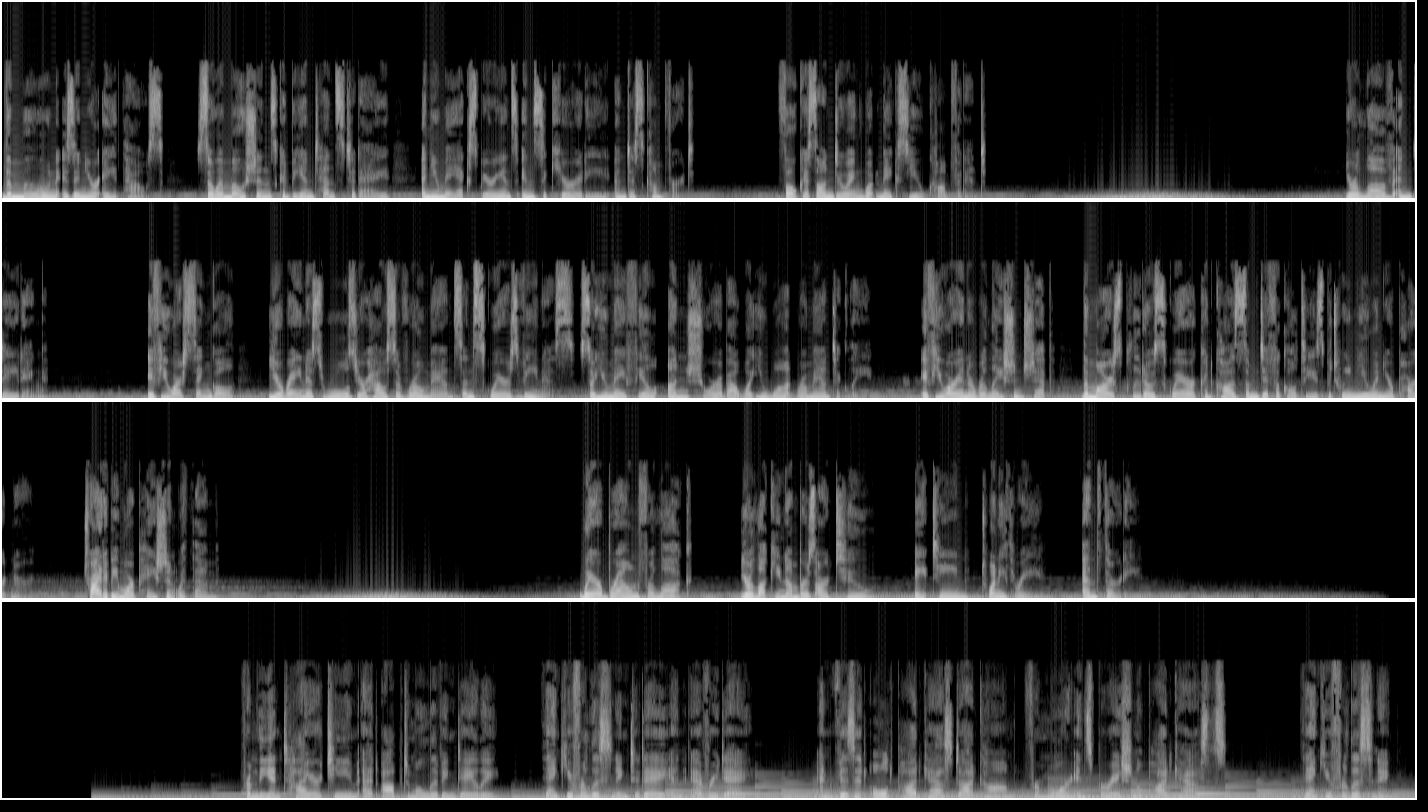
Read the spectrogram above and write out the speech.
The moon is in your eighth house, so emotions could be intense today, and you may experience insecurity and discomfort. Focus on doing what makes you confident. Your love and dating. If you are single, Uranus rules your house of romance and squares Venus, so you may feel unsure about what you want romantically. If you are in a relationship, the Mars Pluto square could cause some difficulties between you and your partner. Try to be more patient with them. Wear brown for luck. Your lucky numbers are 2, 18, 23, and 30. From the entire team at Optimal Living Daily, thank you for listening today and every day. And visit oldpodcast.com for more inspirational podcasts. Thank you for listening.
